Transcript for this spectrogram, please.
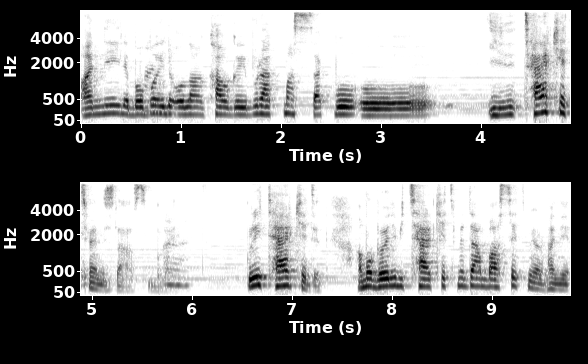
anne ile baba ile olan kavgayı bırakmazsak bu o, terk etmemiz lazım burayı. Evet. Burayı terk edin. Ama böyle bir terk etmeden bahsetmiyorum. Hani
